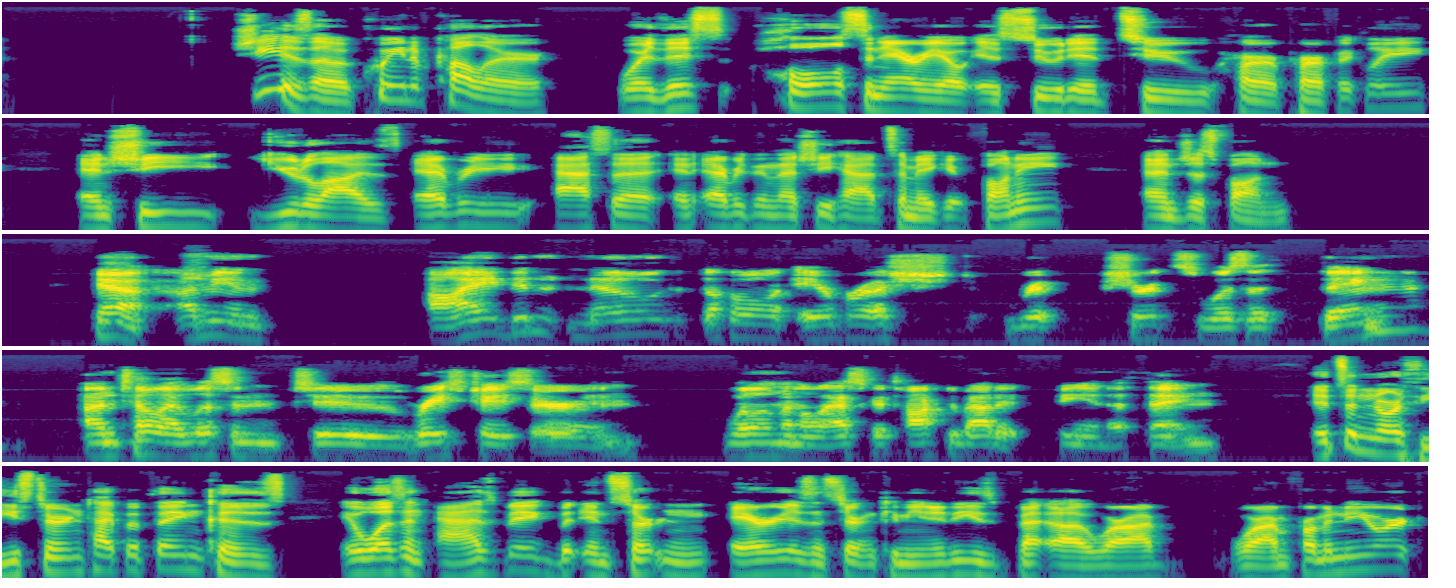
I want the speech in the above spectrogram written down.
she is a queen of color where this whole scenario is suited to her perfectly and she utilized every asset and everything that she had to make it funny and just fun. Yeah, I mean, I didn't know that the whole airbrushed rip shirts was a thing until I listened to Race Chaser and Willam in Alaska talked about it being a thing. It's a northeastern type of thing because it wasn't as big, but in certain areas and certain communities uh, where I where I'm from in New York,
